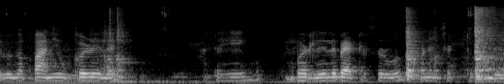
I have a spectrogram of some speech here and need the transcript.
हे बघा पाणी उकळलेलं आहे. आता हे भरलेलं बॅटर सर्व आपण याच्यात ठेवून देऊ.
